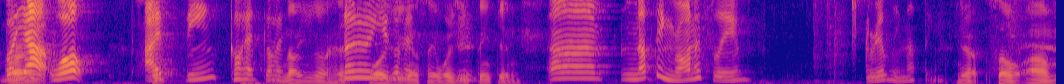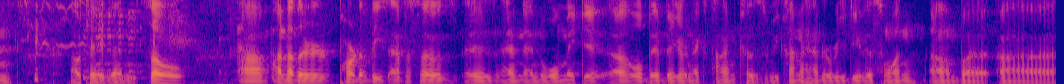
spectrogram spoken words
But All yeah. right. Well, So- I think. Go ahead. Go ahead. No, you go ahead. No, no, what you was go you gonna say? What was you Mm. thinking? Um, nothing. Honestly, really nothing. Yeah. So, um, okay then. So, um, another part of these episodes is, and and we'll make it a little bit bigger next time because we kind of had to redo this one. Um, but uh,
